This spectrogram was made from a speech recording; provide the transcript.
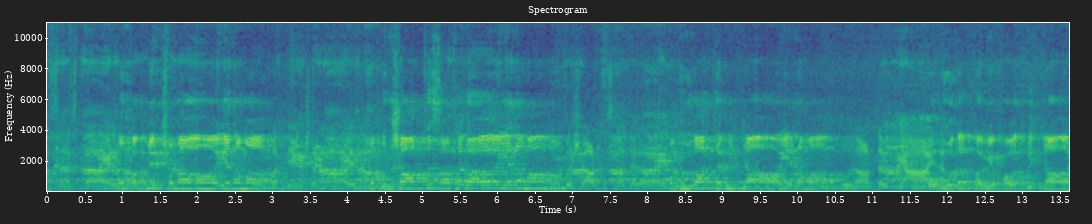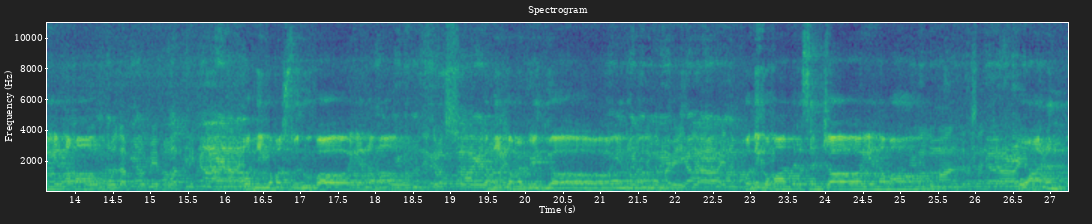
ओम पद्मेक्षणाय नमः। ओम पद्मेक्षणाय नमः। ओम पुरुषार्थ साधकाय नमः। ओम पुरुषार्थ साधकाय ओम भूतार्थ विज्ञाय नमः। भूतार्थ विज्ञाय ओम भूत भव्य भवत् विज्ञाय नमः। ओम भूत भव्य भवत् विज्ञाय ओम निगम स्वरूपाय नमः। ओम निगम स्वरूपाय ओम निगम वेद्याय नमः। निगम वेद्याय निगमांध्र संचाय नमः निगमांध्र संचाय ओ आनंद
